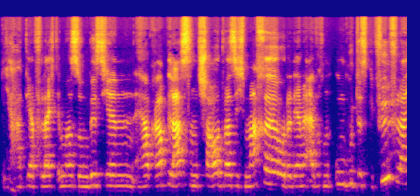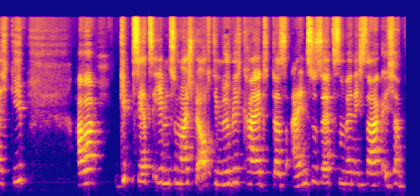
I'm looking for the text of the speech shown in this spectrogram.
ja, der vielleicht immer so ein bisschen herablassend schaut, was ich mache oder der mir einfach ein ungutes Gefühl vielleicht gibt. Aber gibt es jetzt eben zum Beispiel auch die Möglichkeit, das einzusetzen, wenn ich sage, ich habe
